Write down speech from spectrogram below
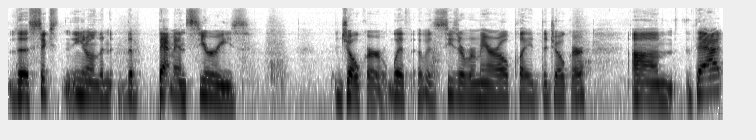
the six. You know, the the Batman series Joker with it was Cesar Romero played the Joker. Um, that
